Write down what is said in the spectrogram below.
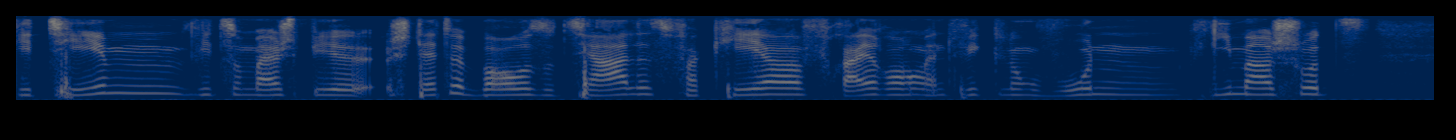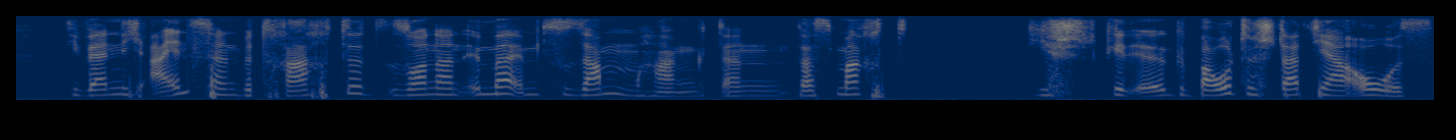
die Themen wie zum Beispiel Städtebau, Soziales, Verkehr, Freiraumentwicklung, Wohnen, Klimaschutz, die werden nicht einzeln betrachtet, sondern immer im Zusammenhang. Denn das macht die äh, gebaute Stadt ja aus,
